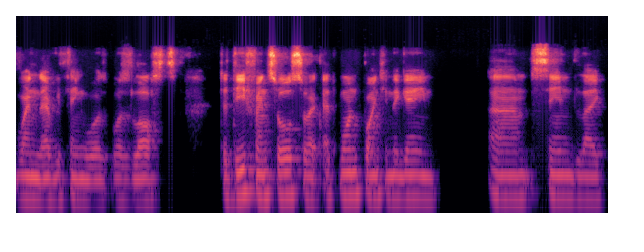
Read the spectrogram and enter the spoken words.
when everything was was lost, the defense also at, one point in the game um, seemed like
